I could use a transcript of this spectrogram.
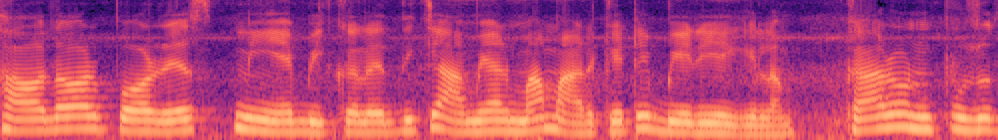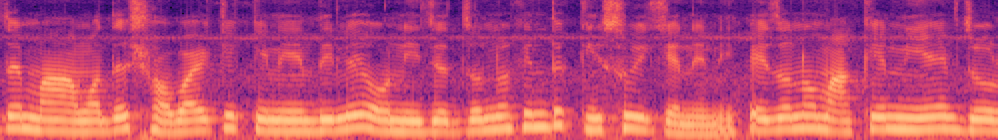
খাওয়া দাওয়ার পর রেস্ট নিয়ে বিকেলের দিকে আমি আর মা মার্কেটে বেরিয়ে গেলাম। কারণ পুজোতে মা আমাদের সবাইকে কিনে দিলে ও নিজের জন্য কিন্তু কিছুই কেনেনি। এই জন্য মাকে নিয়ে জোর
